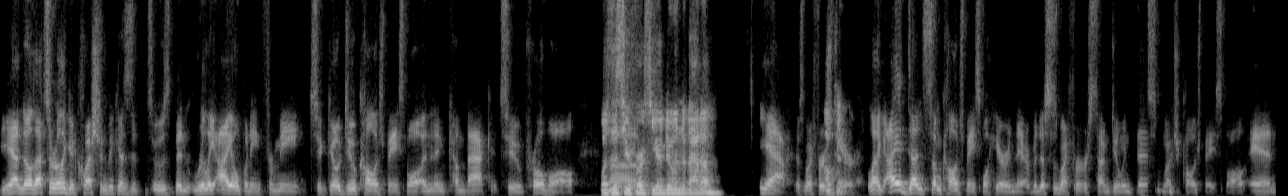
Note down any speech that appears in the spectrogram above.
Yeah, no, that's a really good question because it, it has been really eye opening for me to go do college baseball and then come back to pro ball. Was this your uh, first year doing Nevada? Yeah, it was my first okay. year. Like I had done some college baseball here and there, but this was my first time doing this much college baseball. And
